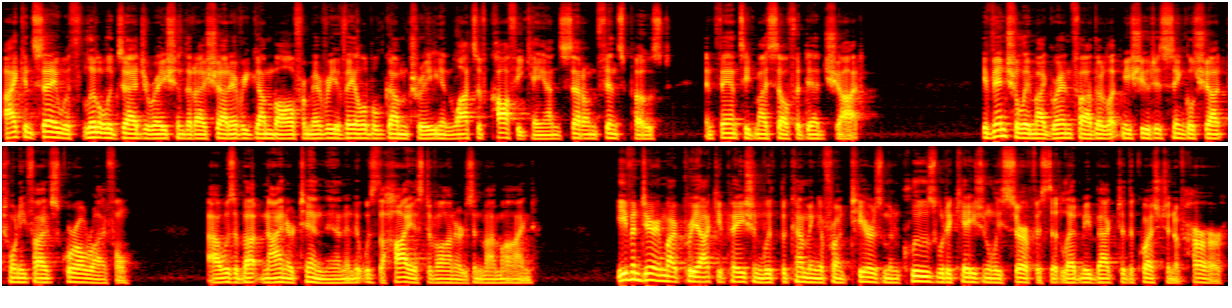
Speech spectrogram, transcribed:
I can say with little exaggeration that I shot every gumball from every available gum tree and lots of coffee cans set on fence posts and fancied myself a dead shot. Eventually, my grandfather let me shoot his single shot 25 squirrel rifle. I was about nine or 10 then, and it was the highest of honors in my mind. Even during my preoccupation with becoming a frontiersman, clues would occasionally surface that led me back to the question of her.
